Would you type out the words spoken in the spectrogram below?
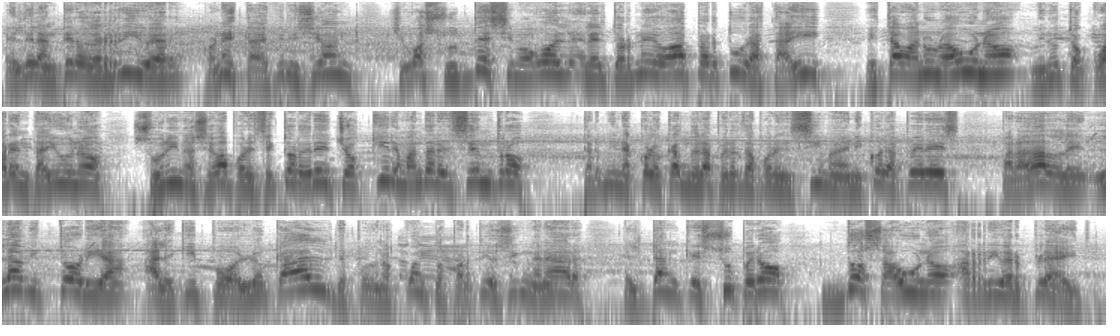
El delantero de River con esta definición llegó a su décimo gol en el torneo Apertura. Hasta ahí estaban 1 a 1, minuto 41. Zunino se va por el sector derecho, quiere mandar el centro termina colocando la pelota por encima de Nicola Pérez para darle la victoria al equipo local. Después de unos cuantos partidos sin ganar, el tanque superó 2 a 1 a River Plate.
